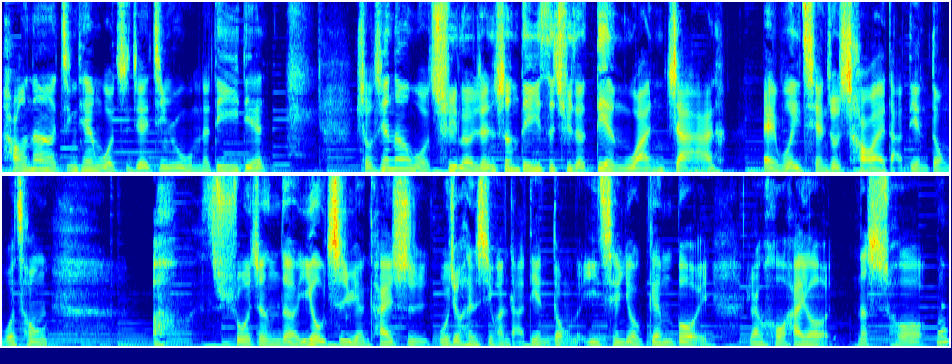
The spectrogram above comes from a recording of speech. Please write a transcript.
好，那今天我直接进入我们的第一点。首先呢，我去了人生第一次去的电玩展。哎，我以前就超爱打电动，我从啊、说真的，幼稚园开始我就很喜欢打电动了。以前有 Game Boy，然后还有。那时候，嗯，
